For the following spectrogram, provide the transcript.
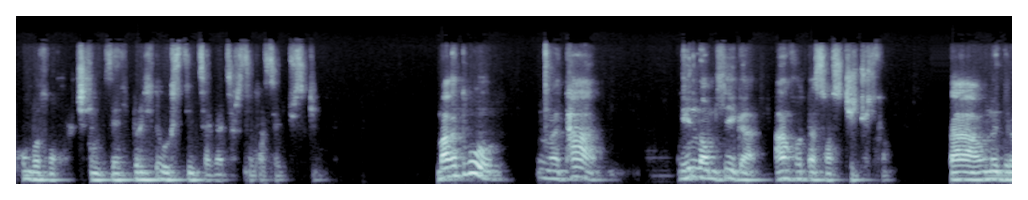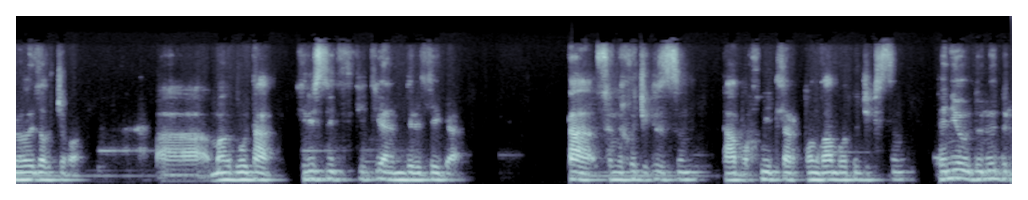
хүн болгон хурцлан залбирал өөрсдийн цагаа зарсан бас гэж хүсэж байна. Магадгүй та энэ номлыг анх удаа сонсч иж болох юм. Та өнөөдөр ойлгож байгаа. Аа магадгүй та Христэд итгэлийн амьдралыг та сонирхож эхэлсэн, та бурхны талаар тунгаан бодож эхэлсэн, Таны хувьд өнөөдөр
